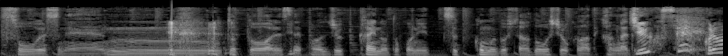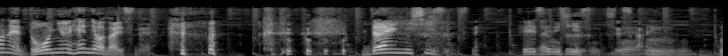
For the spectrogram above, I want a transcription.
そうですね。うーん、ちょっとあれですね、この10回のとこに突っ込むとしたらどうしようかなって考えて10ます。回？これはね、導入編ではないですね。第2シーズンですね。フェーズ第2 2シーズンですかね。うん。う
